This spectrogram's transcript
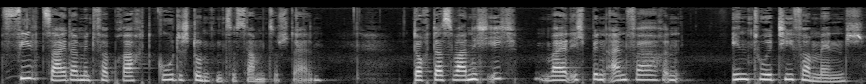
viel Zeit damit verbracht, gute Stunden zusammenzustellen. Doch das war nicht ich, weil ich bin einfach ein intuitiver Mensch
